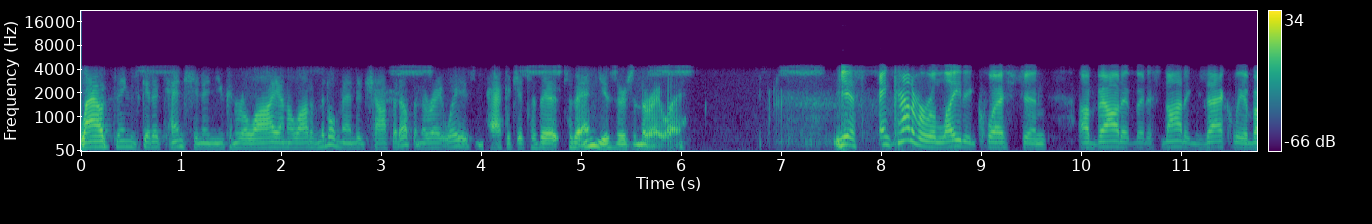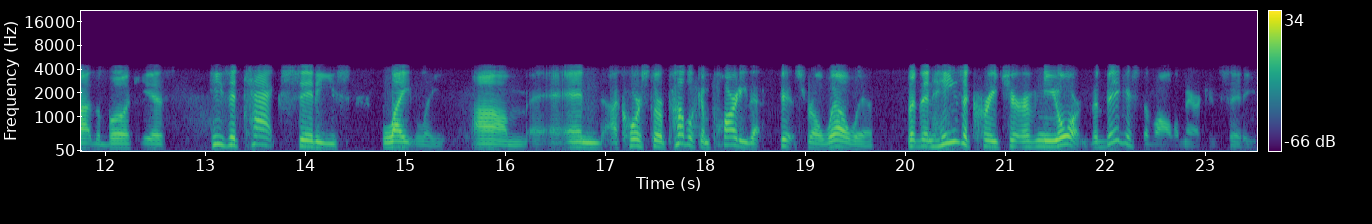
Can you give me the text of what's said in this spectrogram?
loud things get attention, and you can rely on a lot of middlemen to chop it up in the right ways and package it to the to the end users in the right way. Yes, and kind of a related question about it, but it's not exactly about the book. Is he's attacked cities lately, um, and of course the Republican Party that fits real well with. But then he's a creature of New York, the biggest of all American cities.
